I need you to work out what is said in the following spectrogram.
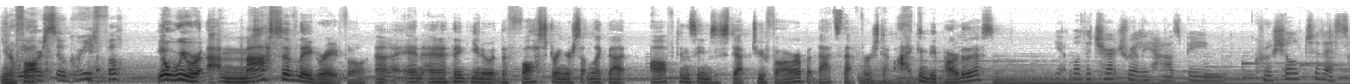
you know we fo- were so grateful you know, we were uh, massively grateful. Uh, and, and I think, you know, the fostering or something like that often seems a step too far, but that's that first step. I can be part of this. Yeah, well, the church really has been crucial to this.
